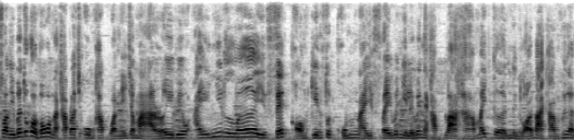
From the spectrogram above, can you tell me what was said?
สวัสดีเพื่อนทุกคนพบผมนะครับรัชอุมครับ วันนี้จะมารีวิวไอ้นี่เลยเซตของกินสุดคุ้มในเซเว่นอีเลเว่นนะครับ ราคาไม่เกิน 100 บาทครับเพื่อน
